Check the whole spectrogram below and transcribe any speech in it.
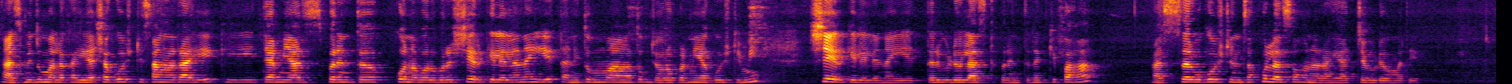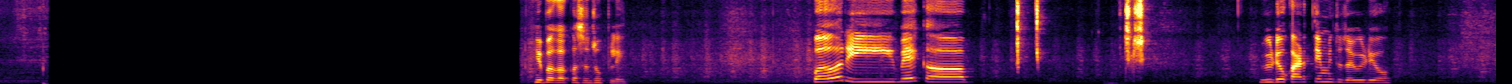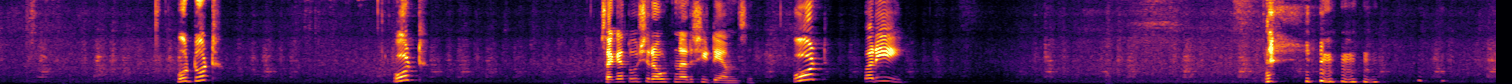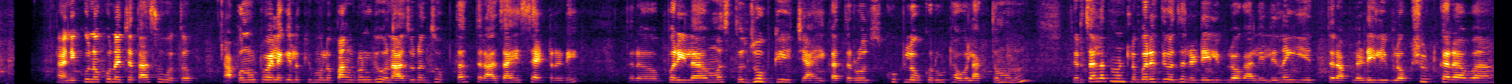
आज मी तुम्हाला काही अशा गोष्टी सांगणार आहे की त्या मी आजपर्यंत कोणाबरोबर शेअर केलेल्या नाही आहेत आणि तुम्हा तुमच्याबरोबर या गोष्टी मी शेअर केलेल्या नाही आहेत तर व्हिडिओ लास्टपर्यंत नक्की पहा. आज सर्व गोष्टींचा खुलासा होणार आहे आजच्या व्हिडिओमध्ये हे बघा कसं झोपले. परी वेकअप व्हिडिओ काढते मी तुझा व्हिडिओ उठ उठ. उठ. सगळ्यात उशिरा उठणार शीट आहे आमचं. उठ परी. आणि कुणा कुणाच्यात असं होतं आपण उठवायला गेलो की मुलं पांघरून घेऊन अजूनच झोपतात तर आज आहे सॅटरडे. तर परीला मस्त झोप घ्यायची आहे का तर रोज खूप लवकर उठावं लागतं म्हणून. तर चलात म्हटलं बरेच दिवस झाले डेली ब्लॉग आलेले नाही आहेत तर आपला डेली ब्लॉग शूट करावा.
